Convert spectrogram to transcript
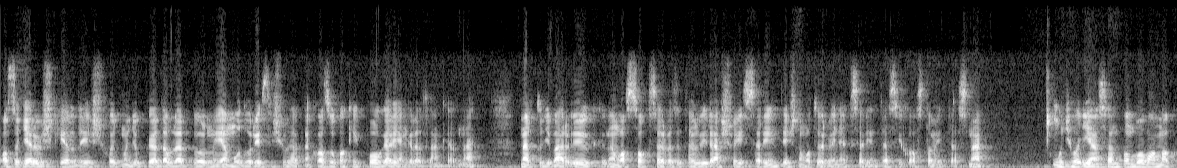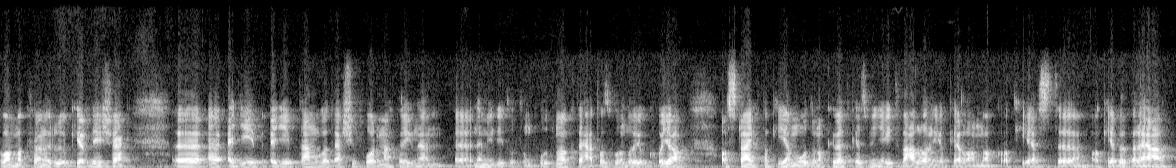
Az egy erős kérdés, hogy mondjuk például ebből milyen módon részesülhetnek azok, akik polgári engedetlenkednek, mert ugye már ők nem a szakszervezet előírásai szerint és nem a törvények szerint teszik azt, amit tesznek. Úgyhogy ilyen szempontból vannak, vannak felmerülő kérdések. Egyéb, egyéb támogatási formát pedig nem, nem indítottunk útnak, tehát azt gondoljuk, hogy a, a sztrájknak ilyen módon a következményeit vállalnia kell annak, aki, ezt, aki ebbe beleáll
